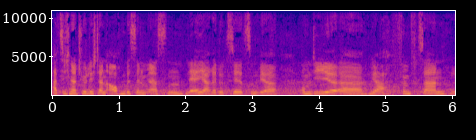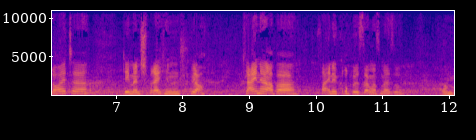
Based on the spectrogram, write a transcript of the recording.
Hat sich natürlich dann auch ein bisschen im ersten Lehrjahr reduziert. Jetzt sind wir um die äh, ja, 15 Leute. Dementsprechend, ja, kleine, aber feine Gruppe, sagen wir es mal so. Ähm,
